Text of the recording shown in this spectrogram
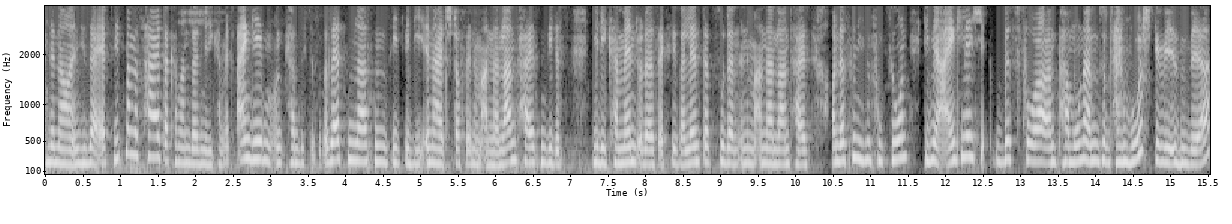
Genau, in dieser App sieht man das halt, da kann man sein Medikament eingeben und kann sich das übersetzen lassen, sieht, wie die Inhaltsstoffe in einem anderen Land heißen, wie das Medikament oder das Äquivalent dazu dann in einem anderen Land heißt. Und das finde ich eine Funktion, die mir eigentlich bis vor ein paar Monaten total wurscht gewesen wäre,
